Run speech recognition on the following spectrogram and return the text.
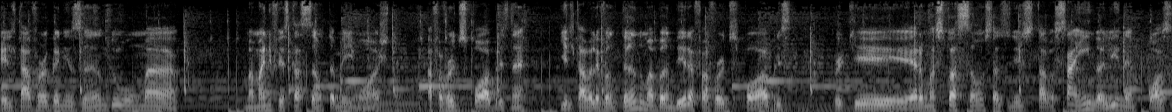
ele estava organizando uma, uma manifestação também em Washington a favor dos pobres, né? E ele estava levantando uma bandeira a favor dos pobres, porque era uma situação, os Estados Unidos estava saindo ali, né? Pós,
